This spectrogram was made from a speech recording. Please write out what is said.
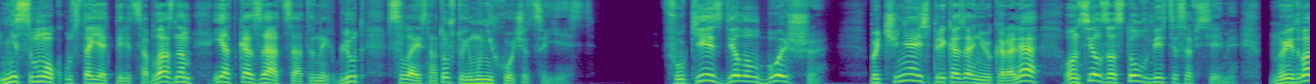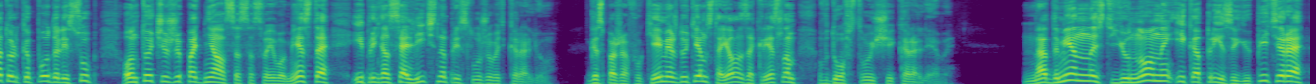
не смог устоять перед соблазном и отказаться от иных блюд, ссылаясь на то, что ему не хочется есть. Фуке сделал больше. Подчиняясь приказанию короля, он сел за стол вместе со всеми. Но едва только подали суп, он тотчас же поднялся со своего места и принялся лично прислуживать королю. Госпожа Фуке, между тем, стояла за креслом вдовствующей королевы. Надменность Юноны и капризы Юпитера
